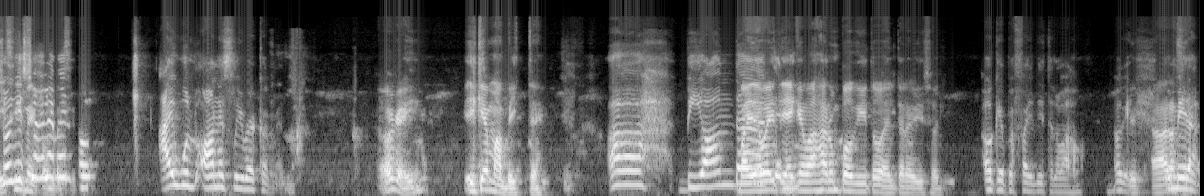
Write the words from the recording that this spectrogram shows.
Son esos elementos. I would honestly recommend. Ok. ¿Y qué más viste? Ah, Beyond that. By the way, tiene que bajar un poquito del televisor. Ok, pues fine, te lo bajo. Ok. Pues mira,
